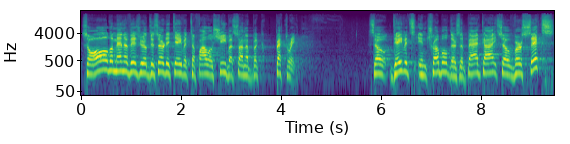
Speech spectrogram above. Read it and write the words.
So all the men of Israel deserted David to follow Sheba, son of Bechri. So David's in trouble. There's a bad guy. So, verse 6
